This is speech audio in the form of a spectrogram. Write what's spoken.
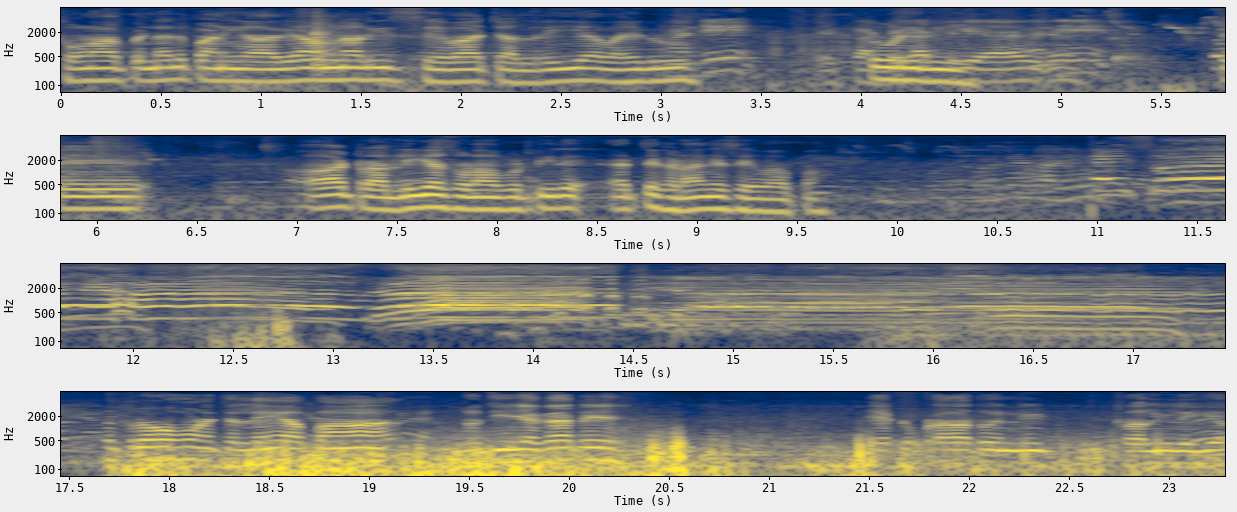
16 ਪਿੰਡਾਂ 'ਚ ਪਾਣੀ ਆ ਗਿਆ ਉਹਨਾਂ ਦੀ ਸੇਵਾ ਚੱਲ ਰਹੀ ਆ ਵਾਹਿਗੁਰੂ। ਤੂੜੀ ਦੀ। ਤੇ ਆਹ ਟਰਾਲੀ ਆ 16 ਫੁੱਟੀ ਤੇ ਇੱਥੇ ਖੜਾਂਗੇ ਸੇਵਾ ਆਪਾਂ। ਮਿੱਤਰੋ ਹੁਣ ਚੱਲੇ ਆਪਾਂ ਦੂਜੀ ਜਗ੍ਹਾ ਤੇ। ਇੱਕ ਪੜਾਅ ਤੋਂ ਇੰਨੀ ਟਰਾਲੀ ਲਈ ਆ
